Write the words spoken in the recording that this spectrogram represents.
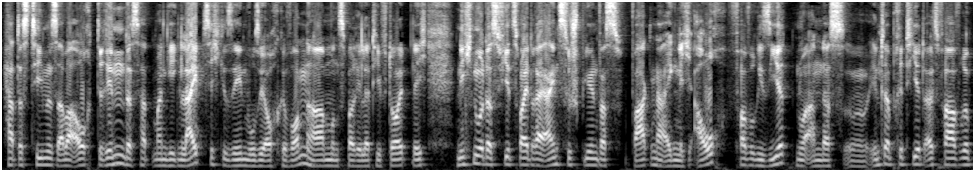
hat das Team es aber auch drin, das hat man gegen Leipzig gesehen, wo sie auch gewonnen haben, und zwar relativ deutlich. Nicht nur das 4-2-3-1 zu spielen, was Wagner eigentlich auch favorisiert, nur anders äh, interpretiert als Favre,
